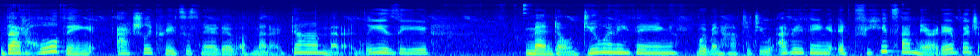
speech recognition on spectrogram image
that whole thing actually creates this narrative of men are dumb, men are lazy, men don't do anything, women have to do everything. It feeds that narrative, which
